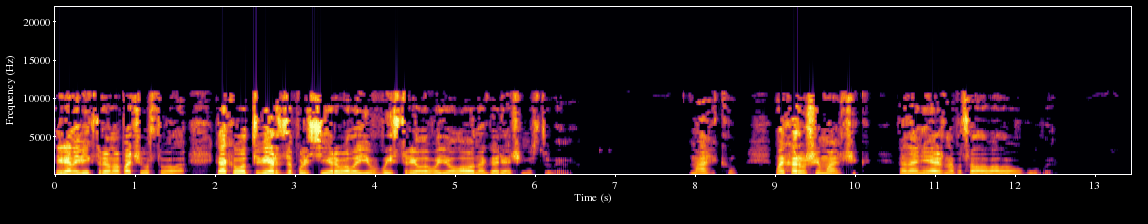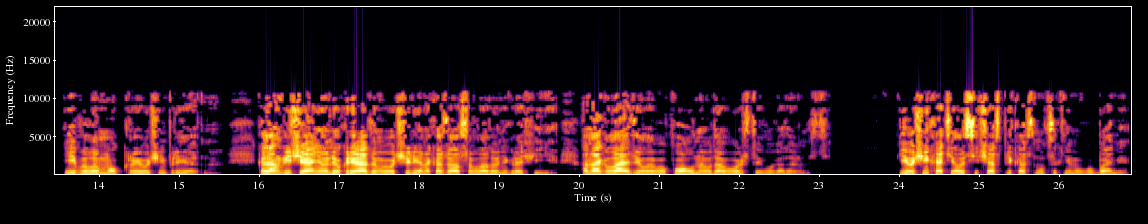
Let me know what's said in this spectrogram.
Елена Викторовна почувствовала, как его твердь запульсировала и выстрелила в ее лона горячими струями. — Майкл, мой хороший мальчик! — она нежно поцеловала его в губы. Ей было мокро и очень приятно. Когда англичанин лег рядом, его член оказался в ладони графини. Она гладила его полное удовольствие и благодарности. Ей очень хотелось сейчас прикоснуться к нему губами,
